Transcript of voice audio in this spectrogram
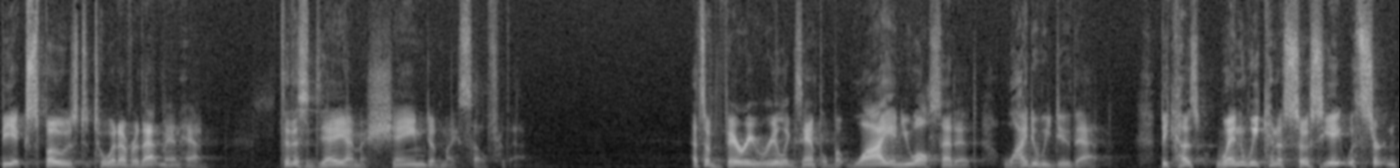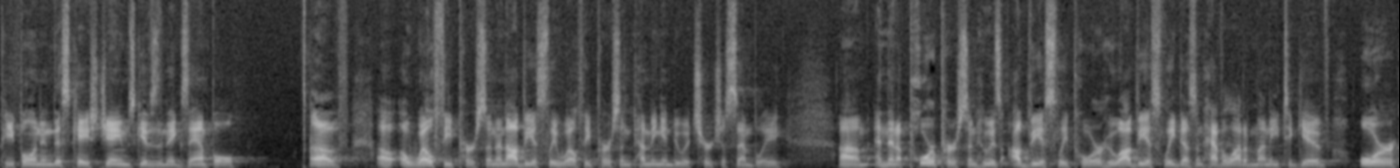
be exposed to whatever that man had. To this day, I'm ashamed of myself for that. That's a very real example. But why, and you all said it, why do we do that? Because when we can associate with certain people, and in this case, James gives an example of a, a wealthy person, an obviously wealthy person coming into a church assembly, um, and then a poor person who is obviously poor, who obviously doesn't have a lot of money to give, or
